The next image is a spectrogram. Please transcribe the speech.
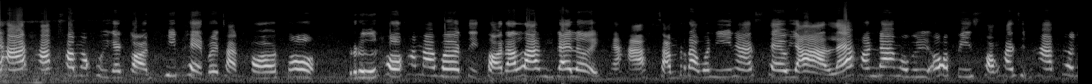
นะคะ ทักเข้ามาคุยกันก่อนที่เพจบริษัททอโต้หรือโทรเข้ามาเบอร์ติดต่อด้านล่างนี้ได้เลยนะคะสำหรับวันนี้นะเซลยาและ Honda Mobilio ปี 2015 เครื่อง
